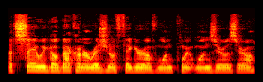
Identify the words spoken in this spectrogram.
Let's say we go back on our original figure of 1.100.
